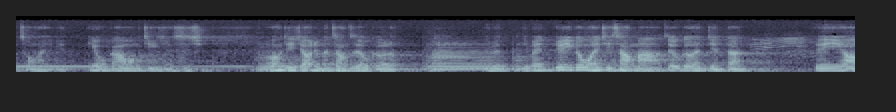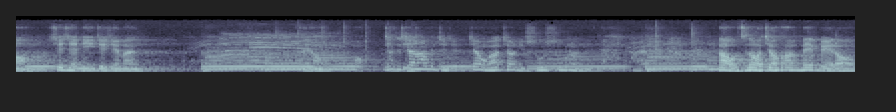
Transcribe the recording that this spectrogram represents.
们重来一遍，因为我刚刚忘记一件事情，我忘记教你们唱这首歌了。你们你们愿意跟我一起唱吗？这首歌很简单，愿意哦。谢谢你，姐姐们。没有，哦你只叫他们姐姐，这样我要叫你叔叔了。那我只好叫他们妹妹喽。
